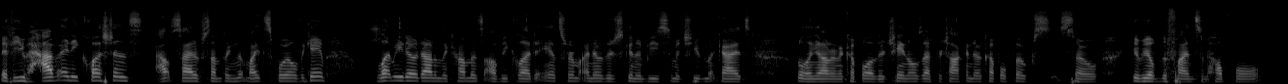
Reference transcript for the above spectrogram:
If you have any questions outside of something that might spoil the game, let me know down in the comments. I'll be glad to answer them. I know there's going to be some achievement guides rolling out on a couple other channels after talking to a couple folks, so you'll be able to find some helpful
